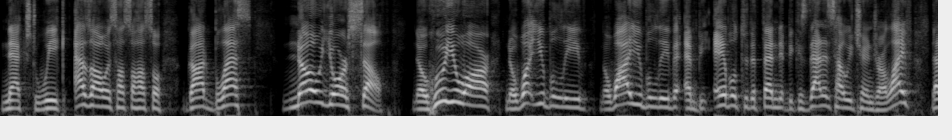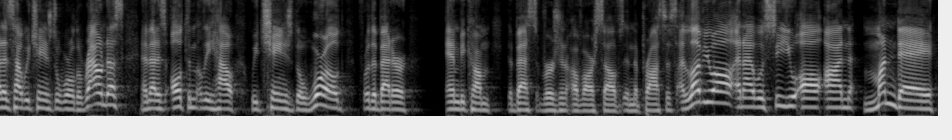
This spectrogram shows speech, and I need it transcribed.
next week. As always, hustle, hustle. God bless. Know yourself. Know who you are, know what you believe, know why you believe it, and be able to defend it because that is how we change our life. That is how we change the world around us. And that is ultimately how we change the world for the better and become the best version of ourselves in the process. I love you all, and I will see you all on Monday.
